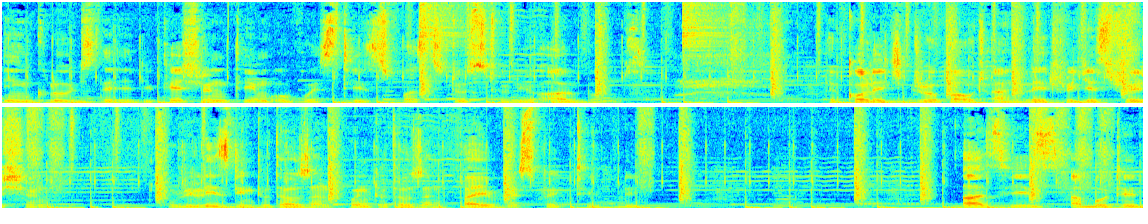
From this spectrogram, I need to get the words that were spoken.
includes the education theme of West's first two studio albums, The College Dropout and Late Registration, released in 2004 and 2005 respectively, as his aborted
